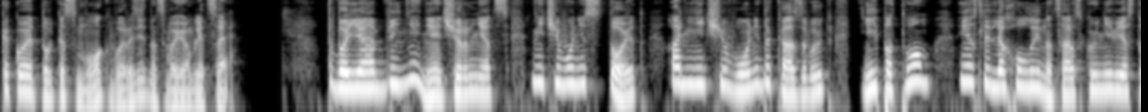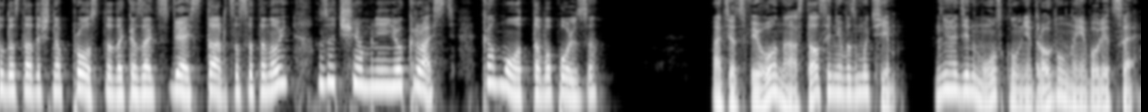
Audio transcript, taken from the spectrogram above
какое только смог выразить на своем лице. Твои обвинения, чернец, ничего не стоят, они ничего не доказывают. И потом, если для хулы на царскую невесту достаточно просто доказать связь старца с сатаной, зачем мне ее красть? Кому от того польза? Отец Фиона остался невозмутим. Ни один мускул не дрогнул на его лице.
